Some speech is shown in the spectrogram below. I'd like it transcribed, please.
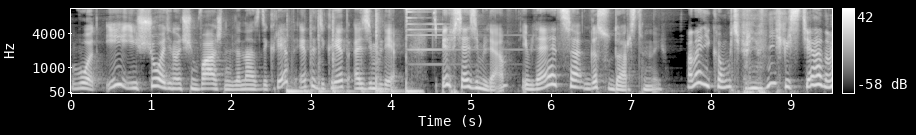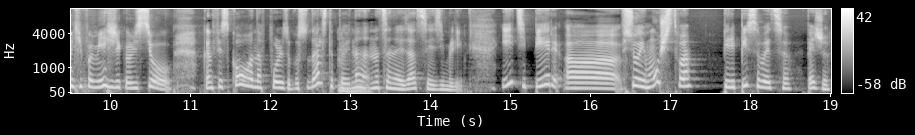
Вот. И еще один очень важный для нас декрет – это декрет о земле. Теперь вся земля является государственной. Она никому теперь не ни христианам, ни помещикам, все конфисковано в пользу государства, проведена национализация земли. И теперь все имущество переписывается, опять же,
